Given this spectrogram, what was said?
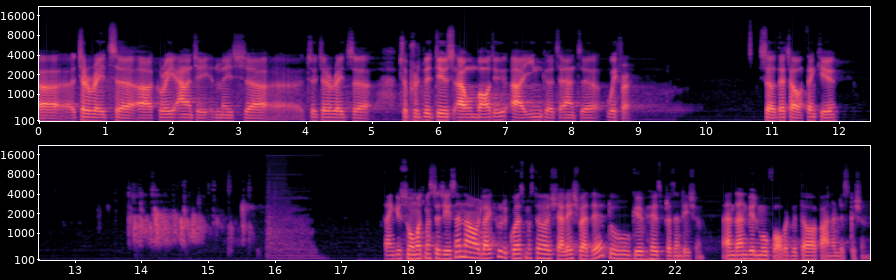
uh, generate uh, uh green energy. It means uh, to generate, uh, to produce our module, ingot, and wafer. So that's all. Thank you. Thank you so much, Mr. Jason. Now I'd like to request Mr. Shailesh Vaidya to give his presentation and then we'll move forward with the panel discussion.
